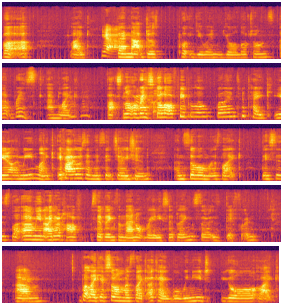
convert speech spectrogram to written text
but like Yeah. then that does put you and your loved ones at risk and like Mhm. That's not a risk a lot of people are willing to take you know what i mean like if Yeah. i was in this situation and someone was like this is like i mean i don't have siblings and they're not really siblings so it's different um but like if someone was like okay well we need your like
